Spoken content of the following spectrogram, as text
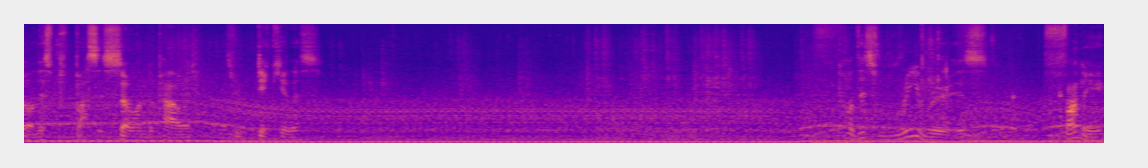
God, this bus is so underpowered. It's ridiculous. God, this reroute is funny.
